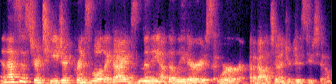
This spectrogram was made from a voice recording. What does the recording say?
And that's a strategic principle that guides many of the leaders we're about to introduce you to.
